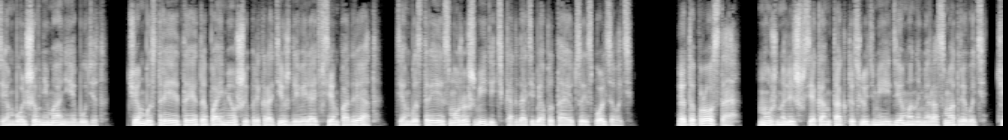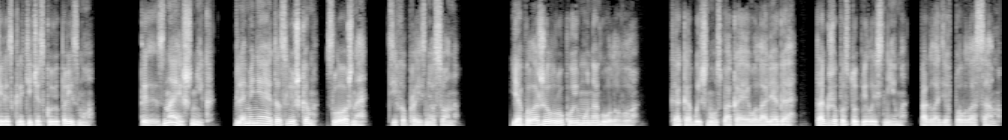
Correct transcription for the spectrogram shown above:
тем больше внимания будет. Чем быстрее ты это поймешь и прекратишь доверять всем подряд, тем быстрее сможешь видеть, когда тебя пытаются использовать. Это просто, Нужно лишь все контакты с людьми и демонами рассматривать через критическую призму. Ты знаешь, Ник, для меня это слишком сложно, тихо произнес он. Я положил руку ему на голову. Как обычно успокаивал Олега, так же поступил и с ним, погладив по волосам.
